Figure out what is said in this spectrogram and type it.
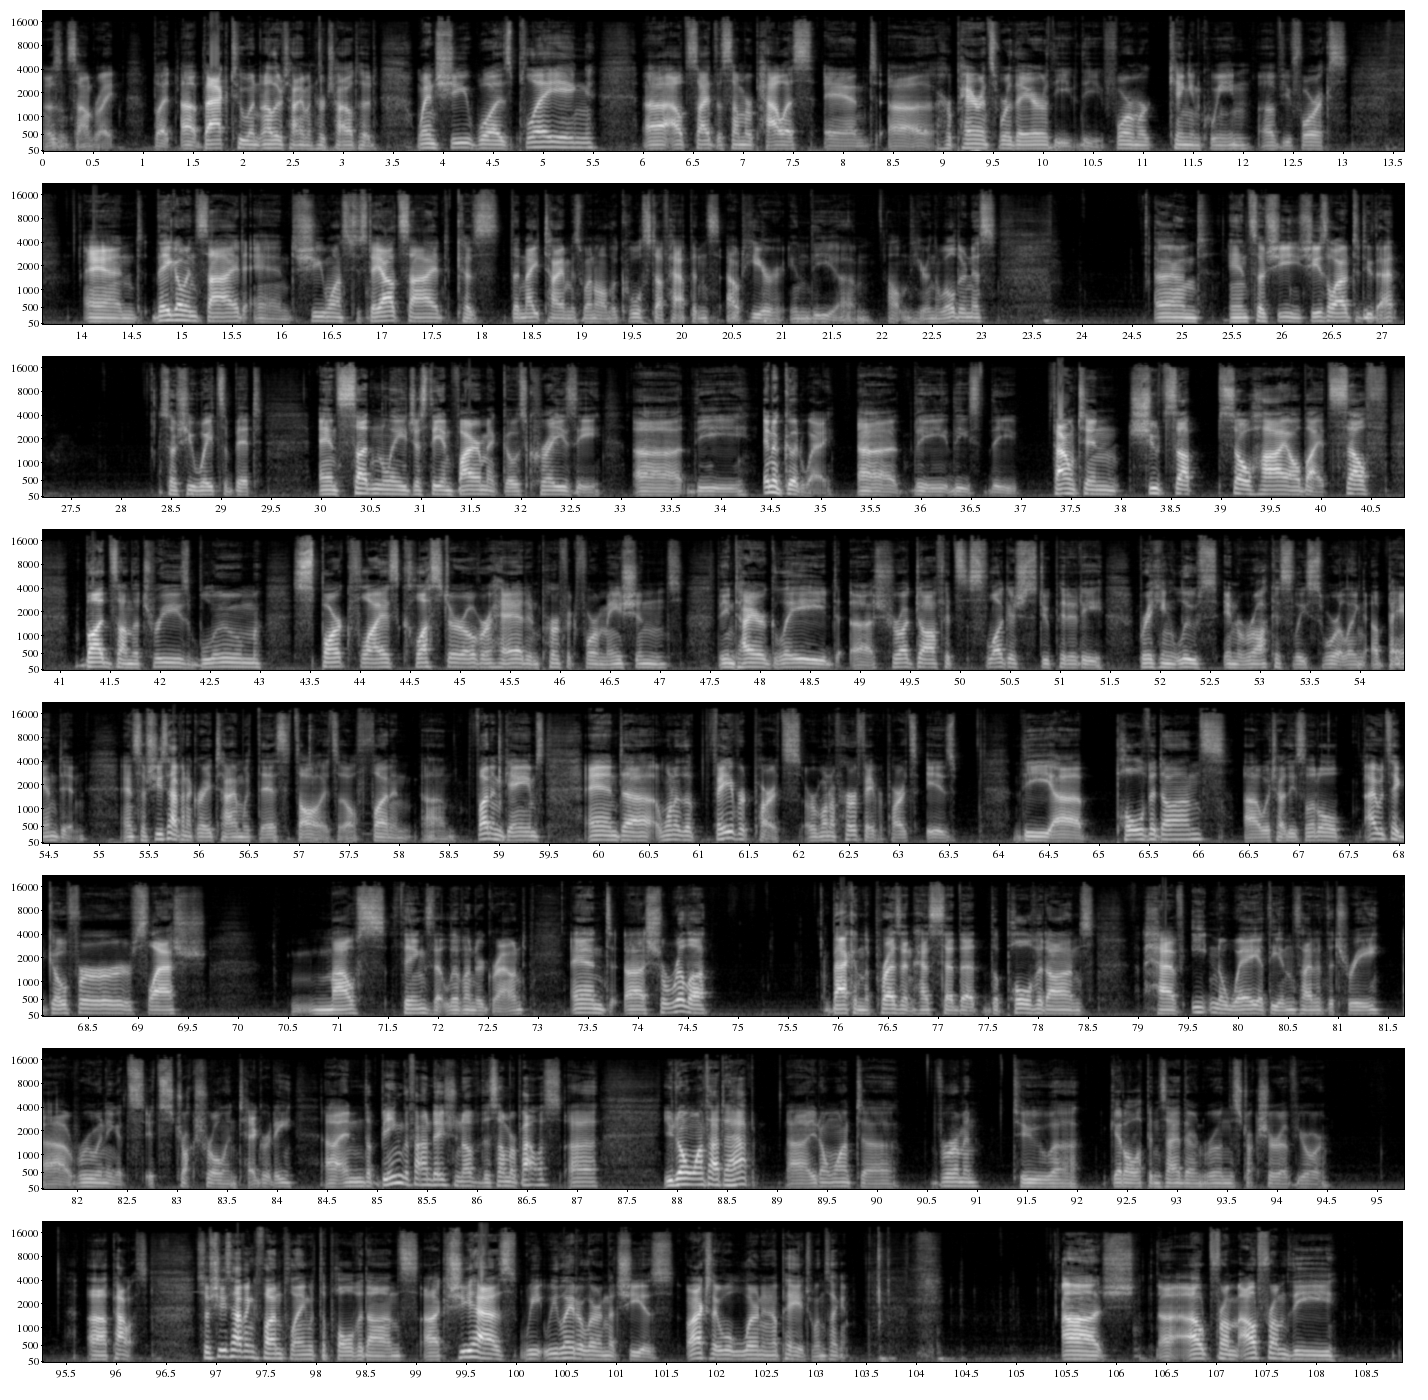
That doesn't sound right but uh, back to another time in her childhood when she was playing uh, outside the summer palace, and uh, her parents were there, the the former king and queen of Euphorix. And they go inside, and she wants to stay outside because the nighttime is when all the cool stuff happens out here in the um, out here in the wilderness. And and so she she's allowed to do that. So she waits a bit, and suddenly just the environment goes crazy. Uh, the in a good way. Uh, the the the fountain shoots up so high all by itself. Buds on the trees bloom, spark flies cluster overhead in perfect formations. The entire glade uh, shrugged off its sluggish stupidity, breaking loose in raucously swirling abandon. And so she's having a great time with this. It's all it's all fun and um, fun and games. And uh, one of the favorite parts, or one of her favorite parts, is the uh, polvidons, uh, which are these little, I would say, gopher slash mouse things that live underground. And uh, Shaarilla, back in the present, has said that the polvidons have eaten away at the inside of the tree, uh, ruining its its structural integrity. Uh, and the, being the foundation of the Summer Palace, uh, you don't want that to happen. Uh, you don't want uh, vermin to uh, get all up inside there and ruin the structure of your palace. So she's having fun playing with the Polvidons. Uh, she has, we, we later learn that she is, or actually, we'll learn in a page. One second. Uh, sh- uh, out from out from the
